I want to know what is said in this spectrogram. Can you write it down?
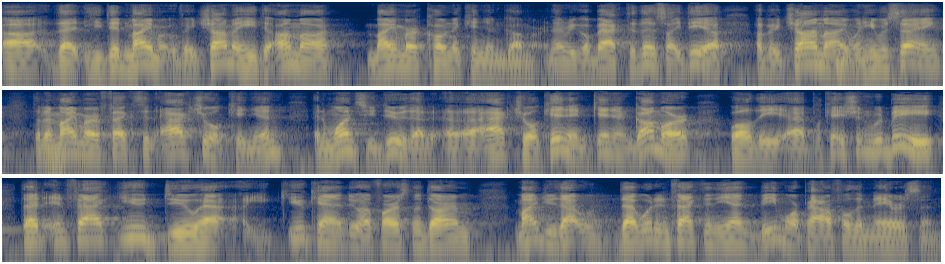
uh, that he did Maimar, Uvei Shama he de Amar, Maimar Kona Kinyan Gomer. And then we go back to this idea of Beit when he was saying that a Maimar affects an actual Kinyan, and once you do that uh, uh, actual Kinyan, Kinyan Gomer, well, the application would be that in fact you do have, you can do Hafaras Nadarim. Mind you, that would, that would in fact in the end be more powerful than Erison.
